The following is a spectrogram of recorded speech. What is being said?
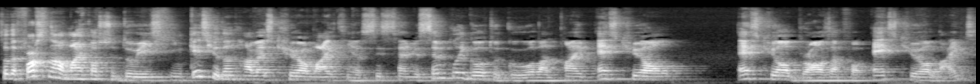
So the first thing I'd like us to do is, in case you don't have SQLite in your system, you simply go to Google and type SQL, SQL browser for SQLite.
